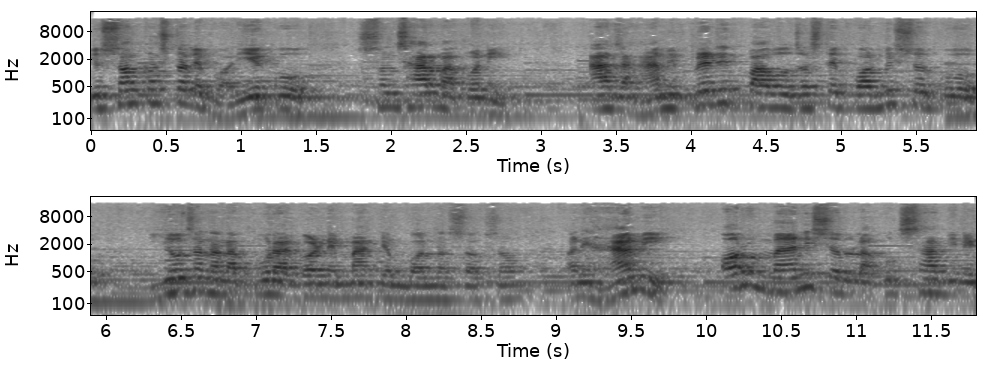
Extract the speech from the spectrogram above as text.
यो सङ्कष्टले भरिएको संसारमा पनि आज हामी प्रेरित पावल जस्तै परमेश्वरको योजनालाई पुरा गर्ने माध्यम बन्न सक्छौँ अनि हामी अरू मानिसहरूलाई उत्साह दिने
